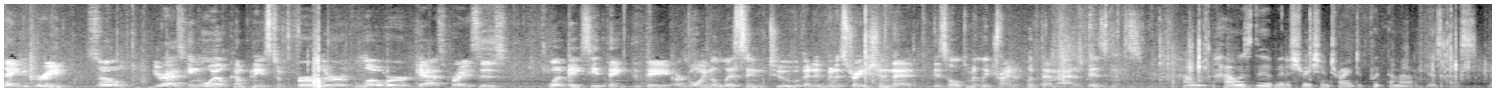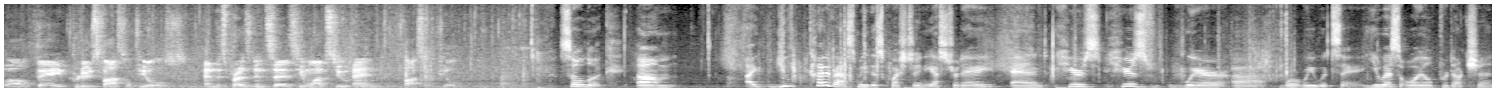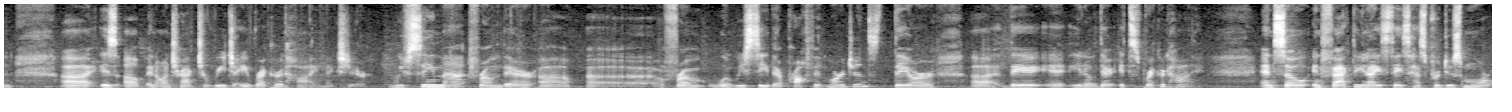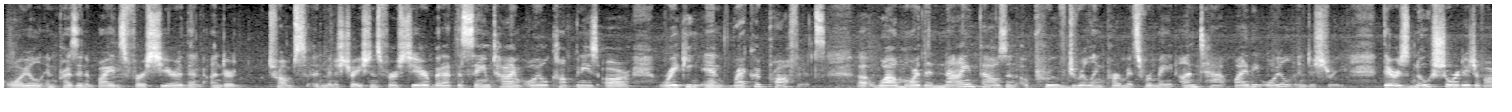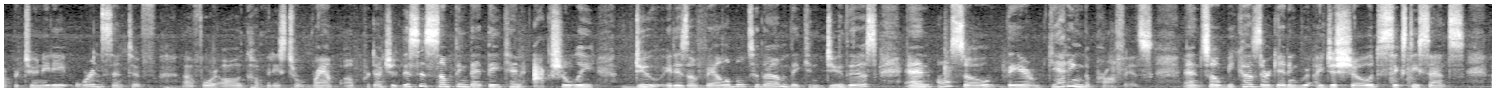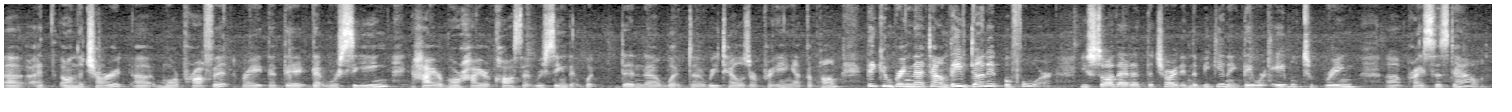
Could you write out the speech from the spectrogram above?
Thank you, Karine. So you're asking oil companies to further lower gas prices. What makes you think that they are going to listen to an administration that is ultimately trying to put them out of business? How, how is the administration trying to put them out of business? Well, they produce fossil fuels, and this president says he wants to end fossil fuel. So look, um, I, you kind of asked me this question yesterday, and here's here's where uh, where we would say U.S. oil production uh, is up and on track to reach a record high next year. We've seen that from their uh, uh, from when we see their profit margins. They are uh, they uh, you know it's record high. And so, in fact, the United States has produced more oil in President Biden's first year than under Trump's administration's first year. But at the same time, oil companies are raking in record profits, uh, while more than 9,000 approved drilling permits remain untapped by the oil industry. There is no shortage of opportunity or incentive uh, for oil companies to ramp up production. This is something that they can actually do. It is available to them. They can do this, and also they are getting the profits. And so, because they're getting, I just showed 60 cents uh, at, on the chart, uh, more profit, right? That they that we're seeing, higher, more higher costs that we're seeing that what than uh, what uh, retailers are paying at the pump. They can bring that down. They've done it before. You saw that at the chart in the beginning. They were able to bring uh, prices down.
